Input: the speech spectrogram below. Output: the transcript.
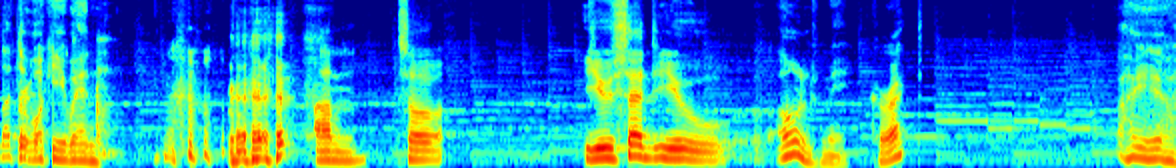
Let the Wookiee win. um, so you said you owned me, correct? I uh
